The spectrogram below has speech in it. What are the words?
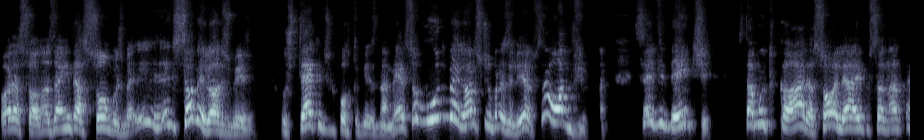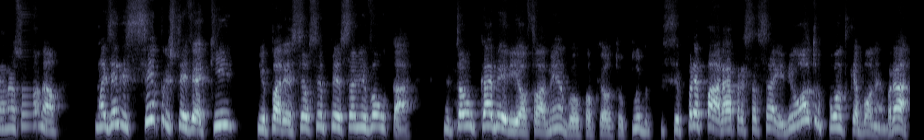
Olha só, nós ainda somos. Eles são melhores mesmo. Os técnicos portugueses na América são muito melhores que os brasileiros. Isso é óbvio. Isso é evidente. Está muito claro. É só olhar aí para o cenário internacional. Mas ele sempre esteve aqui, me pareceu, sempre pensando em voltar. Então, caberia ao Flamengo ou qualquer outro clube se preparar para essa saída. E outro ponto que é bom lembrar:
